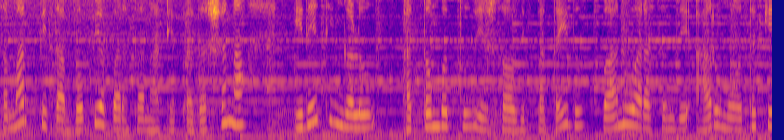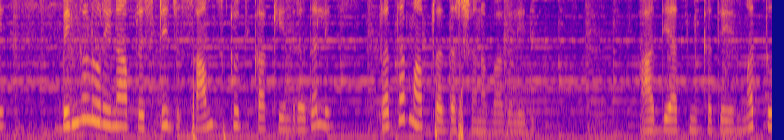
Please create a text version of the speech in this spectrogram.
ಸಮರ್ಪಿತ ಭವ್ಯ ಭರತನಾಟ್ಯ ಪ್ರದರ್ಶನ ಇದೇ ತಿಂಗಳು ಹತ್ತೊಂಬತ್ತು, ಎರಡು ಸಾವಿರದ ಇಪ್ಪತ್ತೈದು ಭಾನುವಾರ ಸಂಜೆ ಆರು ಮೂವತ್ತಕ್ಕೆ ಬೆಂಗಳೂರಿನ ಪ್ರೆಸ್ಟೀಜ್ ಸಾಂಸ್ಕೃತಿಕ ಕೇಂದ್ರದಲ್ಲಿ ಪ್ರಥಮ ಪ್ರದರ್ಶನವಾಗಲಿದೆ. ಆಧ್ಯಾತ್ಮಿಕತೆ ಮತ್ತು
